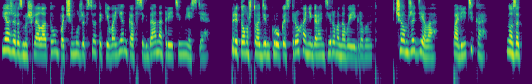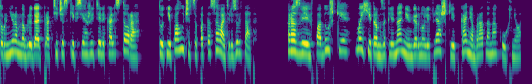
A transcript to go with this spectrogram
Я же размышляла о том, почему же все-таки военка всегда на третьем месте. При том, что один круг из трех они гарантированно выигрывают. В чем же дело? Политика? Но за турниром наблюдают практически все жители Кальстора. Тут не получится подтасовать результат. Развеяв подушки, мы хитрым заклинанием вернули фляжки и ткань обратно на кухню,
